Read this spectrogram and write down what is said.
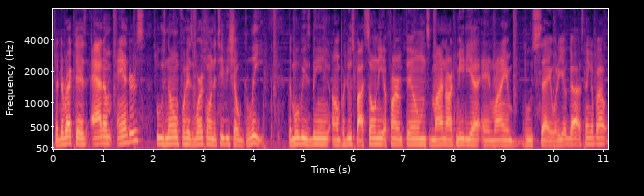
The director is Adam Anders, who's known for his work on the TV show Glee. The movie is being um, produced by Sony, Affirm Films, Monarch Media, and Ryan Bousset. What do you guys think about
